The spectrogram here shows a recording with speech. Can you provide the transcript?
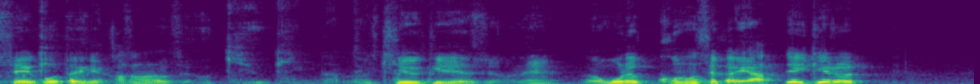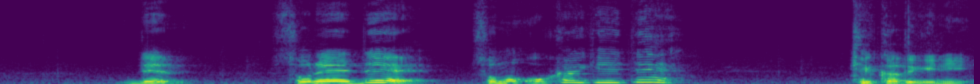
成功体験が重なるんですよ。ウキウキになってウキウキですよね。俺この世界やっていける。でそれでそのおかげで結果的に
